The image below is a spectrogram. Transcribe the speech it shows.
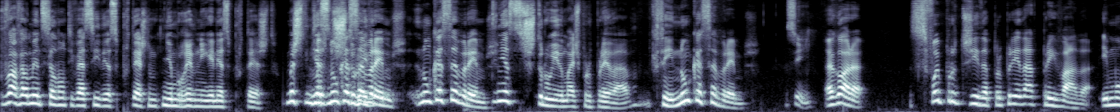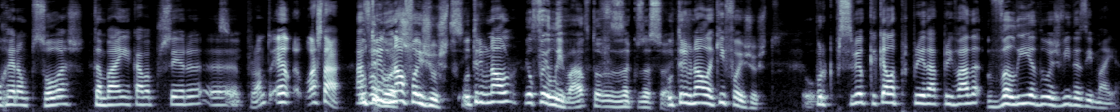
Provavelmente se ele não tivesse ido a esse protesto, não tinha morrido ninguém nesse protesto. Mas Mas nunca destruído- saberemos. Nunca saberemos. Tinha-se destruído mais propriedade. Sim, nunca saberemos. Sim. Agora, se foi protegida a propriedade privada e morreram pessoas, também acaba por ser. Sim. pronto. É, lá está. Há o valores. tribunal foi justo. Sim. O tribunal, Ele foi livado de todas as acusações. o tribunal aqui foi justo. Porque percebeu que aquela propriedade privada valia duas vidas e meia.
